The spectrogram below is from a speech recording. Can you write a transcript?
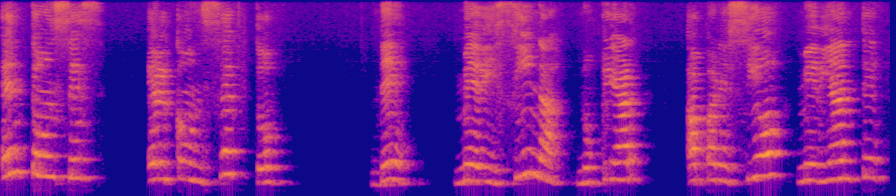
Entonces, el concepto de medicina nuclear apareció mediante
